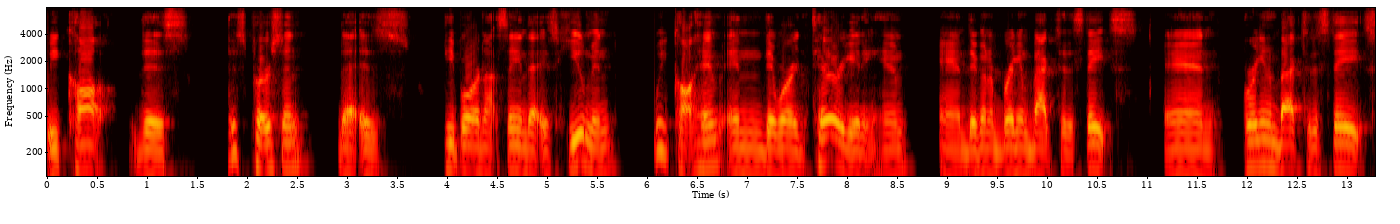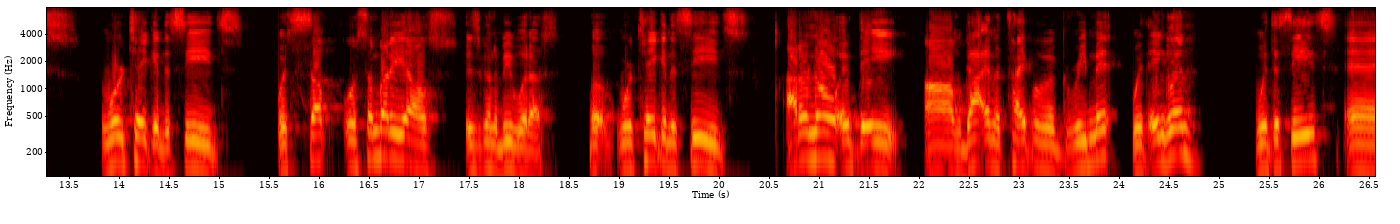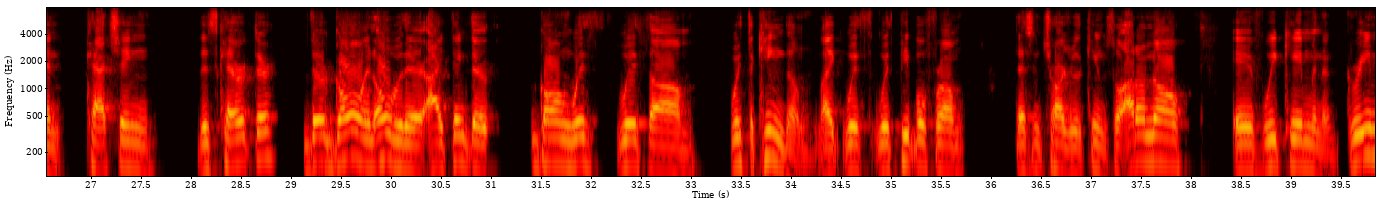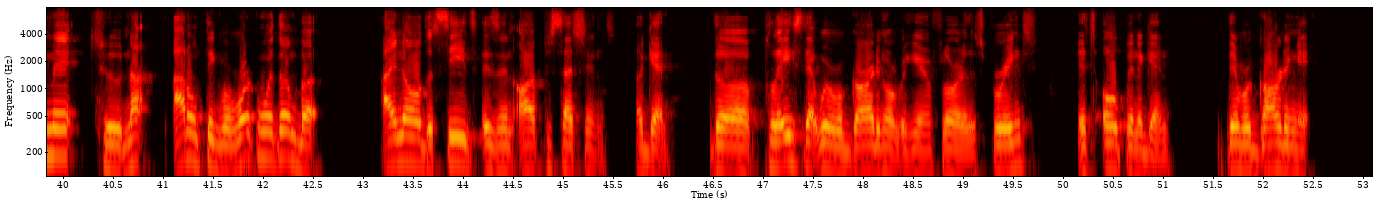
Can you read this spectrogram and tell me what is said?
we caught this this person that is people are not saying that is human. We caught him, and they were interrogating him, and they're gonna bring him back to the states. And bringing him back to the states, we're taking the seeds with some with somebody else is gonna be with us, but we're taking the seeds I don't know if they um, got in a type of agreement with England with the seeds and catching this character. They're going over there. I think they're going with with um with the kingdom, like with with people from that's in charge of the kingdom. So I don't know if we came in agreement to not. I don't think we're working with them, but I know the seeds is in our possessions again. The place that we were guarding over here in Florida, the Springs, it's open again. They were guarding it,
